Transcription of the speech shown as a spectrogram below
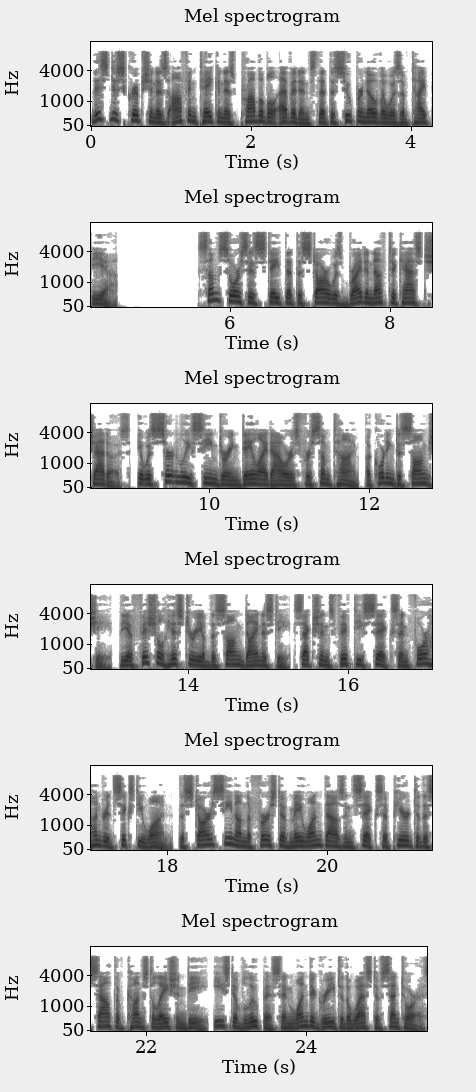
This description is often taken as probable evidence that the supernova was of type Ia. Some sources state that the star was bright enough to cast shadows. It was certainly seen during daylight hours for some time. According to Songshi, the official history of the Song dynasty, sections 56 and 461, the star seen on the 1st of May 1006 appeared to the south of constellation Di, east of Lupus and 1 degree to the west of Centaurus.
